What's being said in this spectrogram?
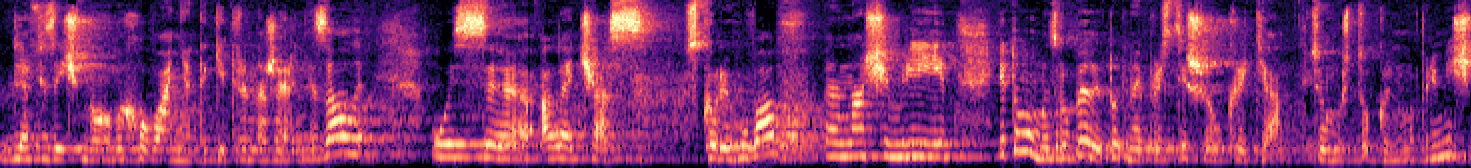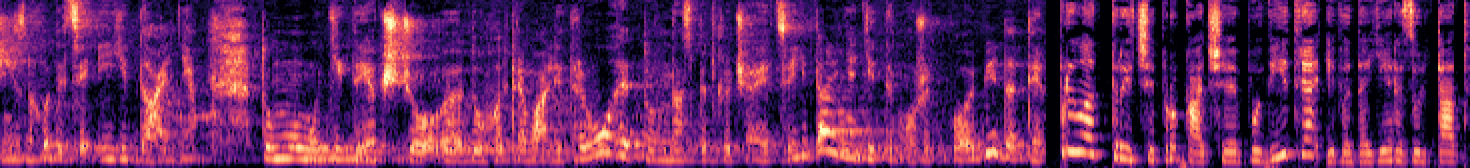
для фізичного виховання такі тренажерні зали. Ось, е, але час скоригував е, наші мрії, і тому ми зробили тут найпростіше укриття. В цьому ж цокольному приміщенні знаходиться і їдальня. Тому діти, якщо е, довготривалі тривоги, то в нас підключається їдальня, діти можуть пообідати. Прилад тричі прокачує повітря і видає результат.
